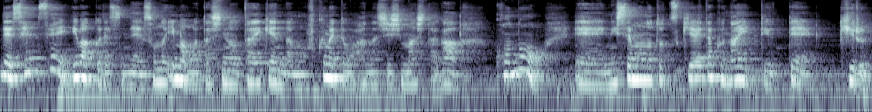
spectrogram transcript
で先生曰くですねその今私の体験談も含めてお話ししましたがこの、えー、偽物と付き合いたくないって言って切る。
